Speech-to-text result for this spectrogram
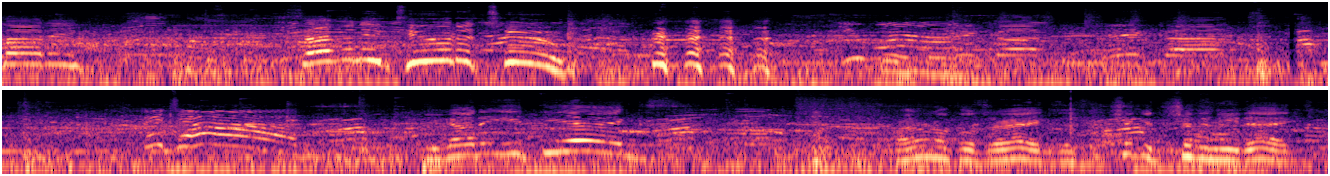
buddy. 72 to 2. you won. Good job you gotta eat the eggs. I don't know if those are eggs. It's a chicken shouldn't eat eggs.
